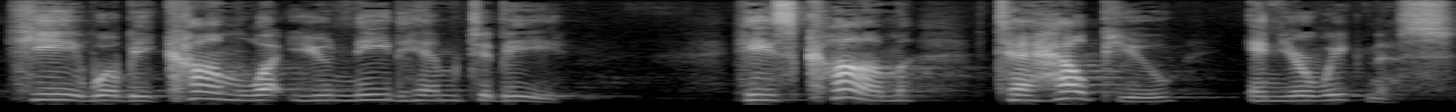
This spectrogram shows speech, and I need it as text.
he will become what you need him to be. He's come to help you in your weakness.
